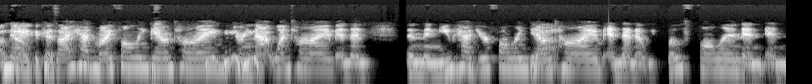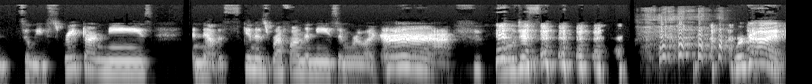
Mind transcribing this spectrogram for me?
Okay, No. because I had my falling down time during that one time, and then and then you had your falling down Yeah. time, and then uh, we've both fallen, and and so we scraped our knees, and now the skin is rough on the knees, and we're like, we'll just we're good.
